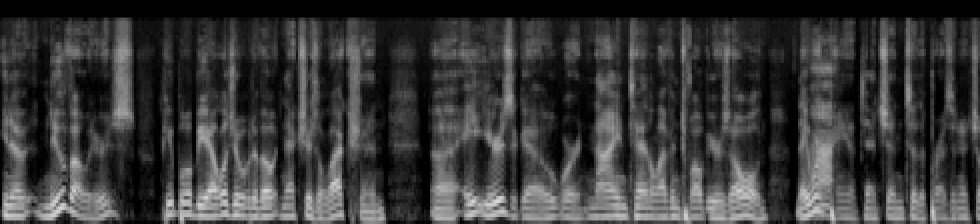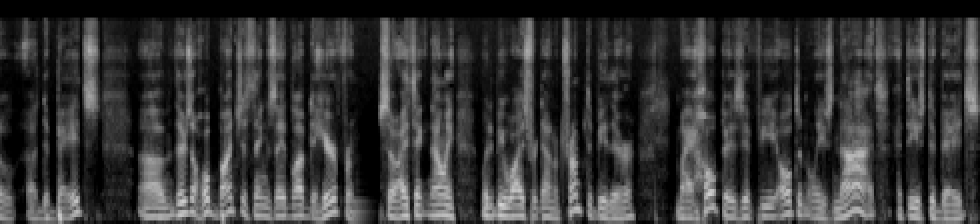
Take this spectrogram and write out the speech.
you know, new voters, people will be eligible to vote next year's election uh, eight years ago were 9, 10, 11, 12 years old. They weren't ah. paying attention to the presidential uh, debates. Uh, there's a whole bunch of things they'd love to hear from. So I think not only would it be wise for Donald Trump to be there, my hope is if he ultimately is not at these debates,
